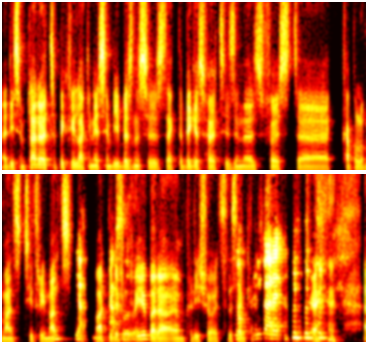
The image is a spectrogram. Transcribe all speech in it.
a decent plateau. Typically, like in SMB businesses, like the biggest hurt is in those first uh, couple of months, two three months. Yeah, might be absolutely. different for you, but uh, I'm pretty sure it's the same. Nope, case. You got it. yeah. uh,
